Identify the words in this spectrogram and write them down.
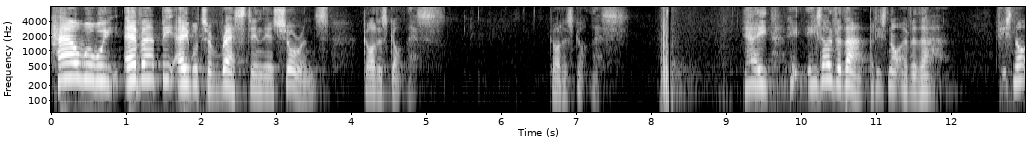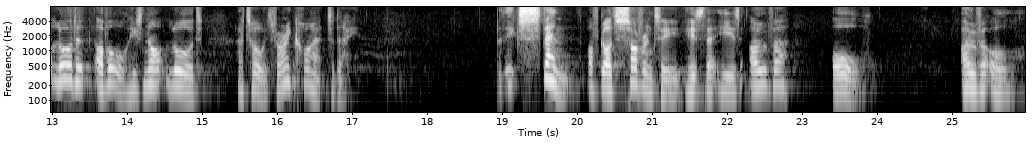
how will we ever be able to rest in the assurance God has got this? God has got this. Yeah, he, he, he's over that, but he's not over that. If he's not Lord of all, he's not Lord at all. It's very quiet today. But the extent of God's sovereignty is that he is over all. Over all.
